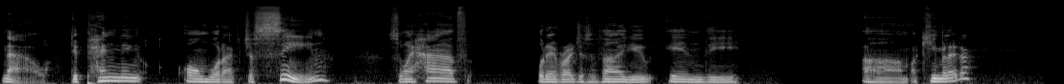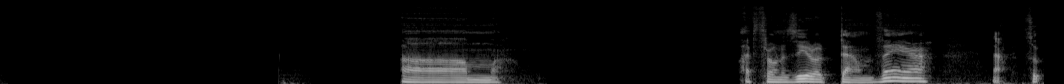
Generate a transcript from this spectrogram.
Now, depending on what I've just seen, so I have whatever I just value in the um, accumulator. Um, I've thrown a zero down there. Now, so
